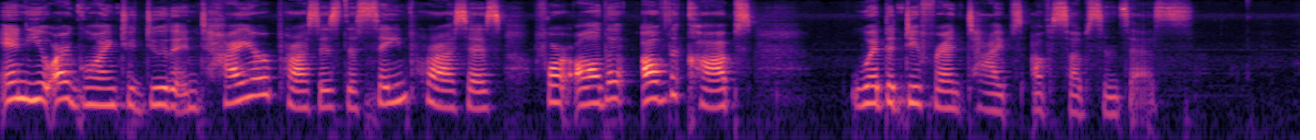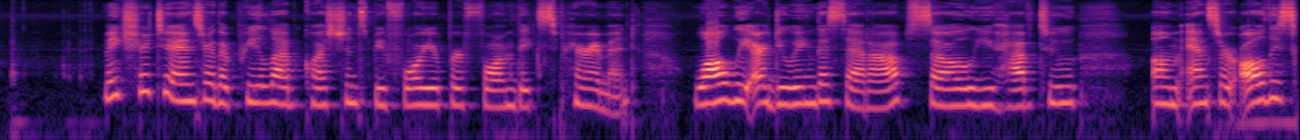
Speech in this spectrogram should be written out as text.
And you are going to do the entire process, the same process for all the of the cups with the different types of substances. Make sure to answer the pre-lab questions before you perform the experiment while we are doing the setup. So you have to um, answer all these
